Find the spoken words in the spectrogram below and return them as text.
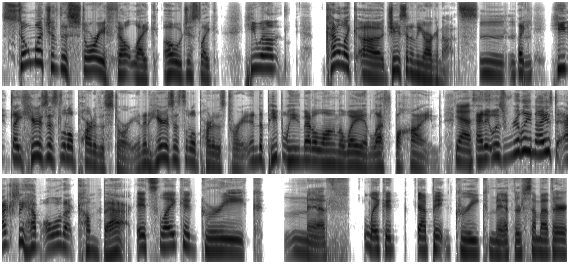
So much of this story felt like oh, just like he went on, kind of like uh Jason and the Argonauts. Mm, mhm. Like he like here's this little part of the story, and then here's this little part of the story, and the people he met along the way and left behind. yes. And it was really nice to actually have all of that come back. it's like a Greek myth, like a epic Greek myth or some other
